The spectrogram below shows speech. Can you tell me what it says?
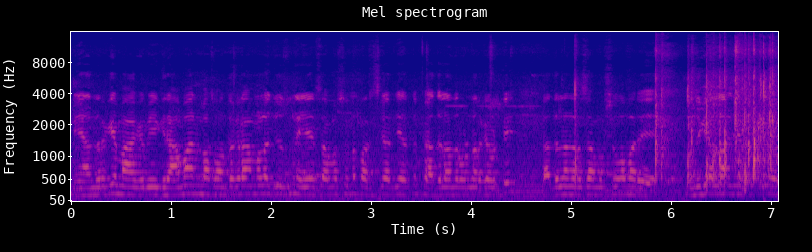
మీ అందరికీ మాకు మీ గ్రామాన్ని మా సొంత గ్రామంలో చూసిన ఏ సమస్యను పరిష్కారం చేస్తే పెద్దలందరూ ఉన్నారు కాబట్టి పెద్దలందరి సమస్యలో మరి ముందుకెళ్ళాలని చెప్పి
